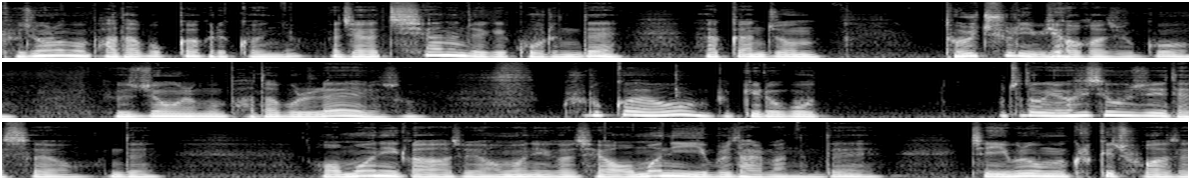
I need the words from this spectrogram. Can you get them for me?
교정을 한번 받아볼까 그랬거든요. 그러니까 제가 치아는 되게 고른데 약간 좀 돌출입이어가지고 교정을 한번 받아볼래? 이래서 그럴까요? 이러고 어쩌다 그냥 흐지부지 됐어요. 근데 어머니가 저희 어머니가 제 어머니 입을 닮았는데 제 입을 보면 그렇게 좋아서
